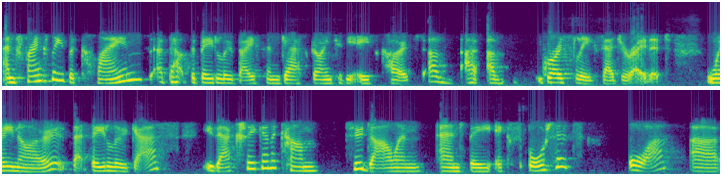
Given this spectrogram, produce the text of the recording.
And frankly, the claims about the Beetaloo Basin gas going to the East Coast are, are, are grossly exaggerated. We know that Beetaloo gas is actually going to come to Darwin and be exported or uh,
